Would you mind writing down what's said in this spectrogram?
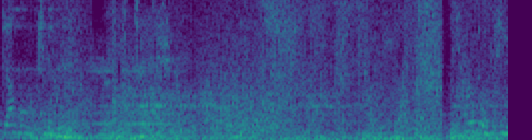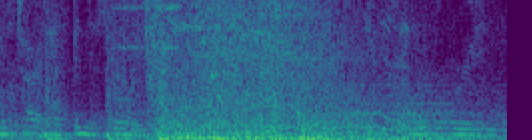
Double kill. Meditation. Purple Team's turret has been destroyed. Killing spree.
